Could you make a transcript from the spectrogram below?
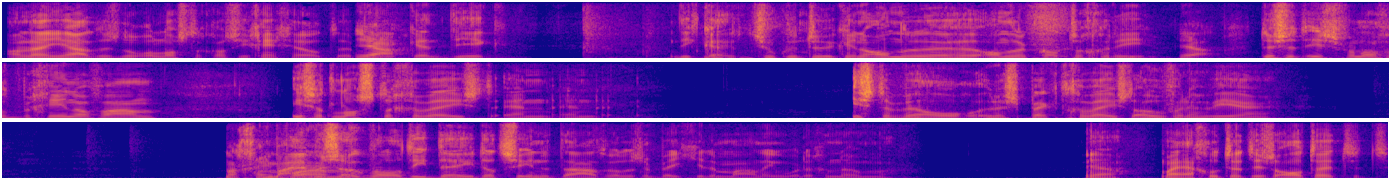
Alleen ja, dat is nogal lastig als hij geen geld heeft. Ja. Je kent Dick. Die zoekt natuurlijk in een andere, andere categorie. Ja. Dus het is vanaf het begin af aan is het lastig geweest en, en is er wel respect geweest over en weer. Maar geen maar hebben ze warme. ook wel het idee dat ze inderdaad wel eens een beetje de maling worden genomen. Ja, maar ja goed, het is altijd het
